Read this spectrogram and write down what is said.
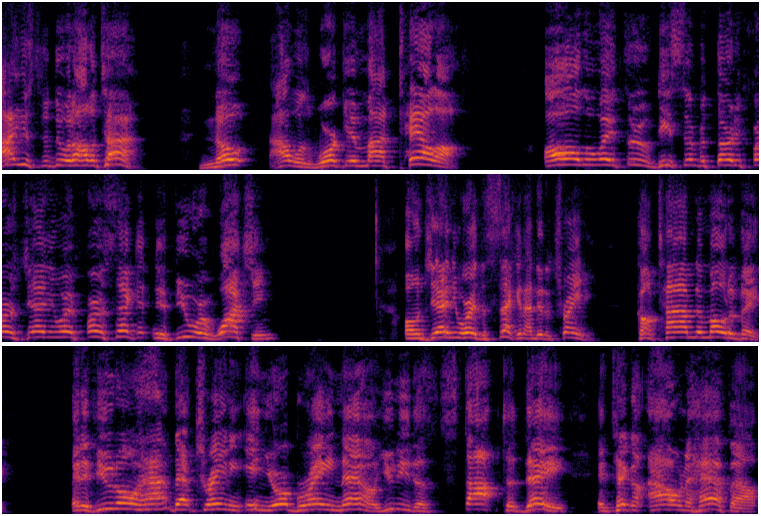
I used to do it all the time. No, I was working my tail off all the way through December 31st, January 1st, 2nd. If you were watching on January the 2nd, I did a training called Time to Motivate. And if you don't have that training in your brain now, you need to stop today and take an hour and a half out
